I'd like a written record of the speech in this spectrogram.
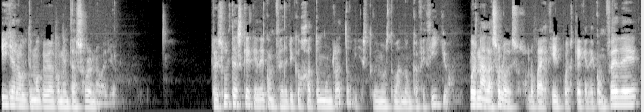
Y ya lo último que voy a comentar sobre Nueva York. Resulta es que quedé con Federico Hatum un rato y estuvimos tomando un cafecillo. Pues nada, solo eso, solo para decir pues que quedé con Fede,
